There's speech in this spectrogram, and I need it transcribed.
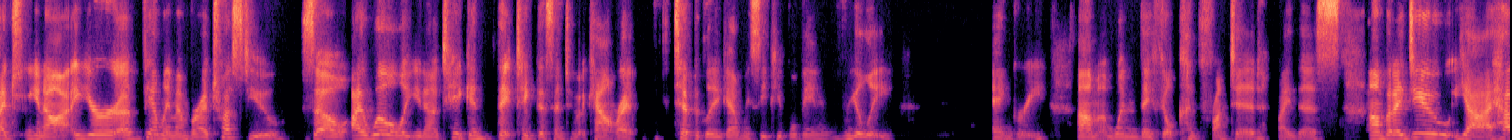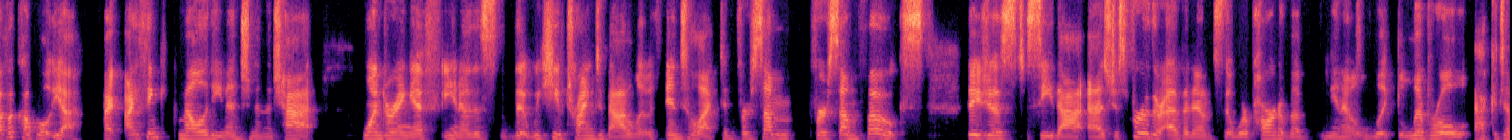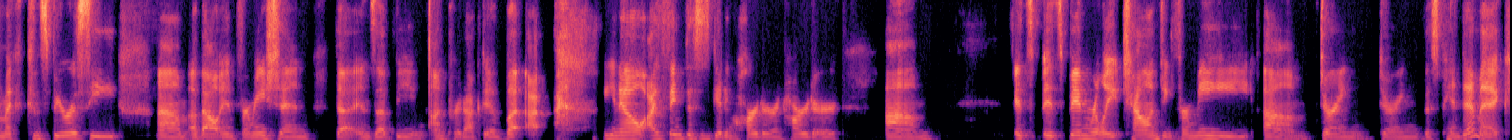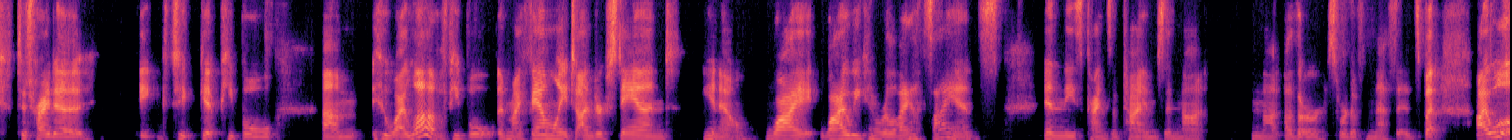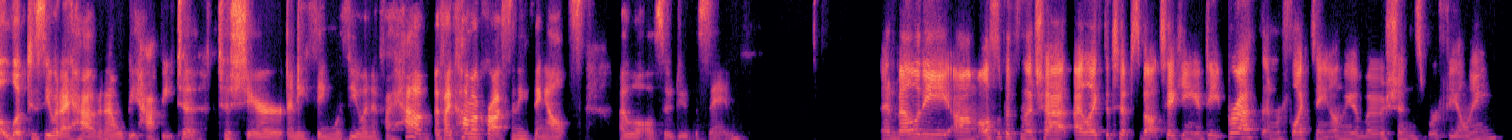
I, you know, you're a family member, I trust you. So I will, you know, take they take this into account, right? Typically, again, we see people being really angry um, when they feel confronted by this. Um, but I do, yeah, I have a couple, yeah, I, I think Melody mentioned in the chat, wondering if, you know, this, that we keep trying to battle it with intellect. And for some, for some folks, they just see that as just further evidence that we're part of a, you know, like liberal academic conspiracy um, about information that ends up being unproductive. But, I, you know, I think this is getting harder and harder. Um, it's it's been really challenging for me um, during during this pandemic to try to to get people um, who I love, people in my family to understand, you know, why why we can rely on science in these kinds of times and not not other sort of methods. But I will look to see what I have and I will be happy to to share anything with you. And if I have, if I come across anything else, I will also do the same. And Melody um, also puts in the chat, I like the tips about taking a deep breath and reflecting on the emotions we're feeling.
